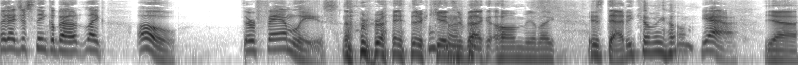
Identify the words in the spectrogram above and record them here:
I just think about like, oh, they're families. right. Their kids are back at home being like, is daddy coming home? Yeah. Yeah.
